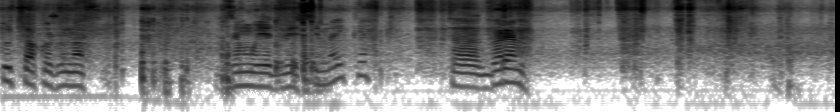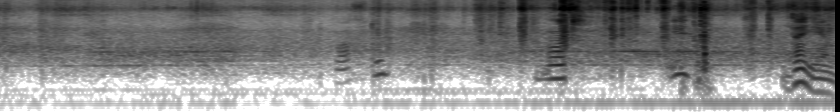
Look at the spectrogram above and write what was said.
Тут також у нас зимує дві сімейки. Так, беремо пасту. От. І даємо.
